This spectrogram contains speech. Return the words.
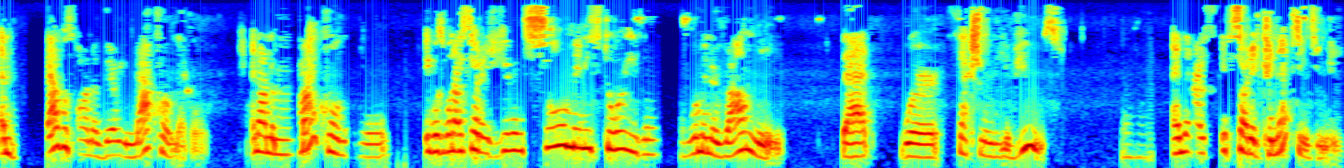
And that was on a very macro level. And on a micro level, it was when I started hearing so many stories of women around me that were sexually abused. Mm-hmm. And then I, it started connecting to me.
